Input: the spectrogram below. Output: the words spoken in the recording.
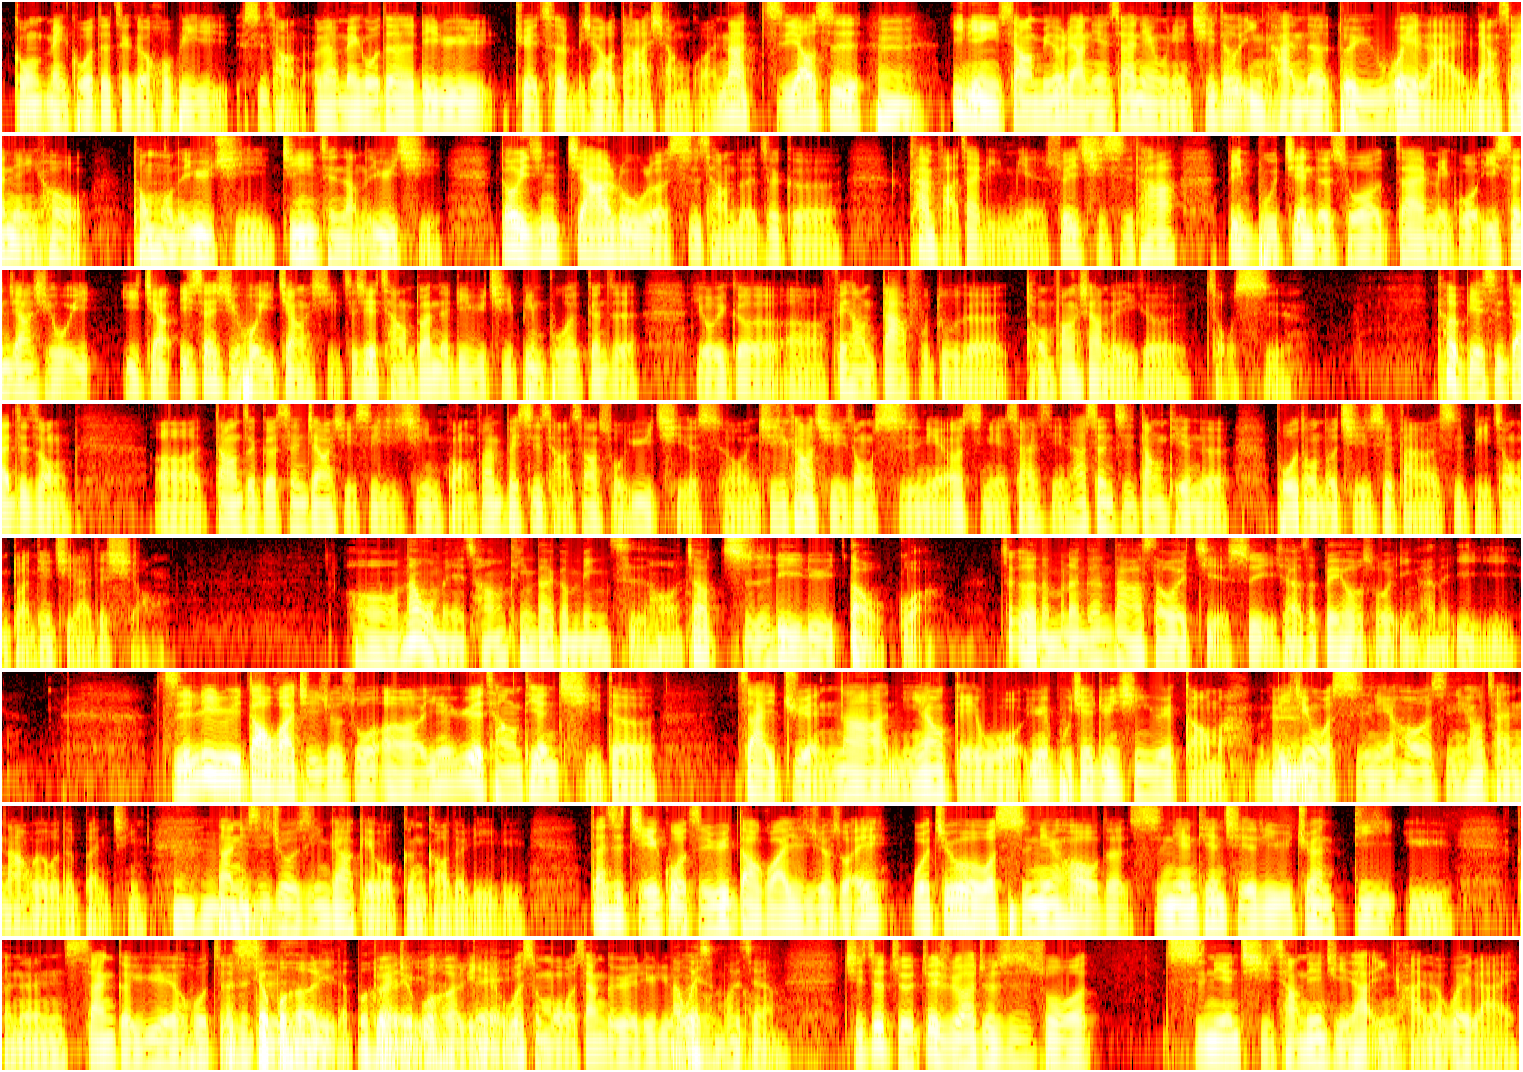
公美国的这个货币市场呃美国的利率决策比较有大的相关。那只要是嗯。一年以上，比如两年、三年、五年，其实都隐含了对于未来两三年以后通膨的预期、经济成长的预期，都已经加入了市场的这个看法在里面。所以其实它并不见得说，在美国一升降息或一一降一升息或一降息，这些长端的利率其实并不会跟着有一个呃非常大幅度的同方向的一个走势，特别是在这种。呃，当这个升降息是已经广泛被市场上所预期的时候，你其实看到其实这种十年、二十年、三十年，它甚至当天的波动都其实是反而是比这种短天期来的小。哦，那我们也常听到一个名词哈，叫直利率倒挂，这个能不能跟大家稍微解释一下这背后所隐含的意义？直利率倒挂其实就是说，呃，因为越长天期的债券，那你要给我，因为不确定性越高嘛，毕竟我十年后、二十年后才能拿回我的本金，嗯，那你是就是应该要给我更高的利率。但是结果殖利率倒挂意思就是说，哎、欸，我结果我十年后的十年天期的利率居然低于可能三个月，或者是，是就不合理了，不合理，对，就不合理了。为什么我三个月利率？那为什么会这样？其实这最最主要就是说，十年期、长天期它隐含了未来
